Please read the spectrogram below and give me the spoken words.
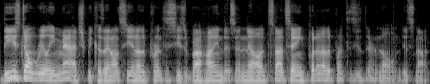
these don't really match because I don't see another parentheses behind this. And now it's not saying put another parentheses there. No, it's not.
